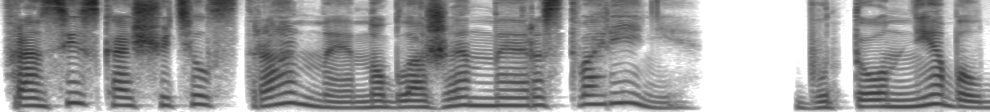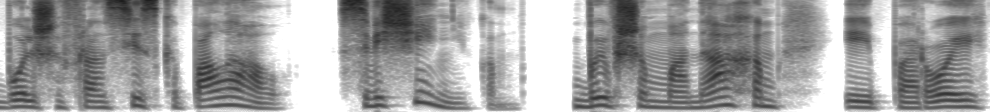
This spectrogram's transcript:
Франциско ощутил странное, но блаженное растворение, будто он не был больше Франциско Палау, священником, бывшим монахом и порой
